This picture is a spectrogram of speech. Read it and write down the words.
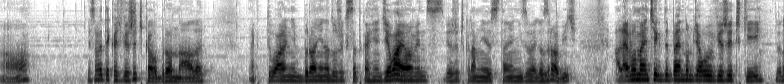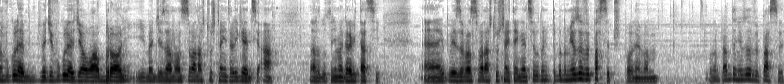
O, jest nawet jakaś wieżyczka obronna, ale aktualnie bronie na dużych statkach nie działają, więc wieżyczka nam nie jest w stanie nic złego zrobić. Ale w momencie, gdy będą działały wieżyczki, będą w ogóle, będzie w ogóle działała broń i będzie zaawansowana sztuczna inteligencja. A, zaraz, bo tu nie ma grawitacji. E, gdy będzie zaawansowana sztuczna inteligencja, to to będą niezłe wypasy, przypowiem wam. To naprawdę niezłe wypasy.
